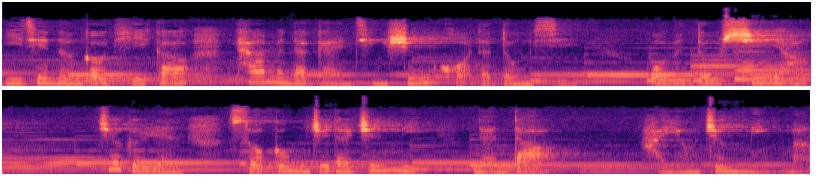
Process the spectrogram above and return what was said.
一切能够提高他们的感情生活的东西，我们都需要。这个人所共知的真理，难道？还用证明吗？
